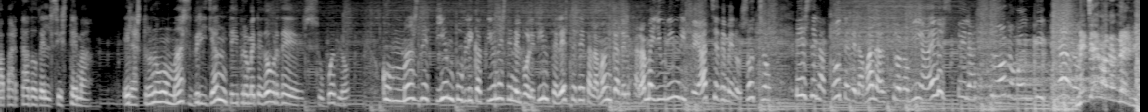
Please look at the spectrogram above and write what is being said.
apartado del sistema, el astrónomo más brillante y prometedor de su pueblo, con más de 100 publicaciones en el Boletín Celeste de Talamanca del Jarama y un índice H de menos 8, es el azote de la mala astronomía, es el astrónomo indignado. ¡Me lleva los nervios!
